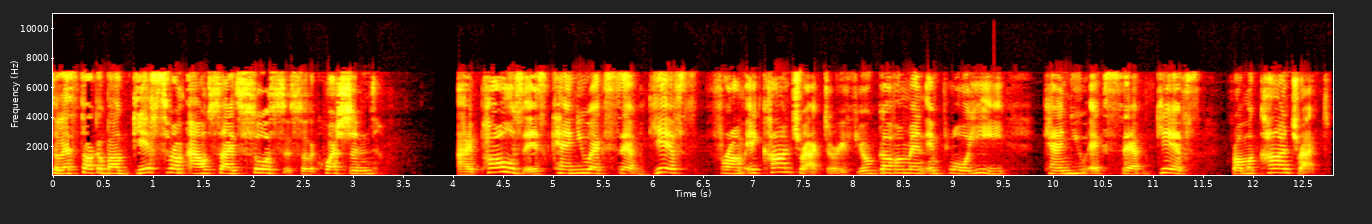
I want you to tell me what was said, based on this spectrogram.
So let's talk about gifts from outside sources. So the question I pose is, can you accept gifts from a contractor. If you're a government employee, can you accept gifts from a contract?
